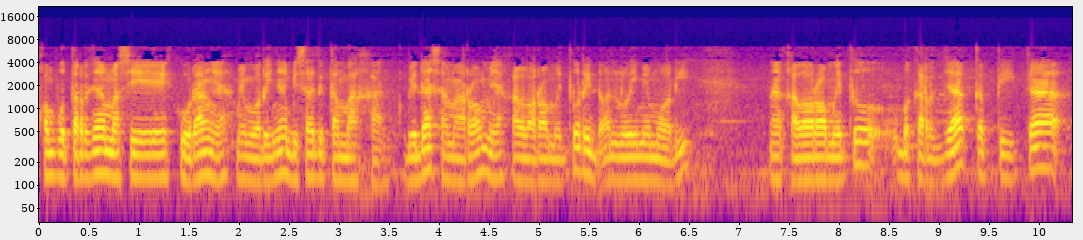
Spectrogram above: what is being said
komputernya masih kurang ya, memorinya bisa ditambahkan. Beda sama ROM ya. Kalau ROM itu read only memory. Nah, kalau ROM itu bekerja ketika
